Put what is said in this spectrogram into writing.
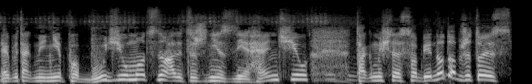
Jakby tak mnie nie pobudził mocno, ale też nie zniechęcił. Tak myślę sobie, no dobrze, to jest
